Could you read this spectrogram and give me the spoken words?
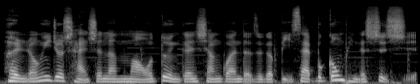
很容易就产生了矛盾跟相关的这个比赛不公平的事实。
